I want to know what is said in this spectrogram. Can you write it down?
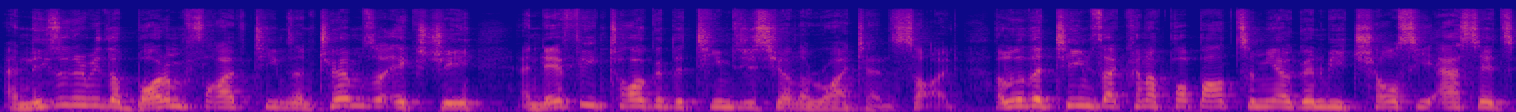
and these are going to be the bottom 5 teams in terms of XG and definitely target the teams you see on the right hand side. A lot of the teams that kind of pop out to me are going to be Chelsea assets.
